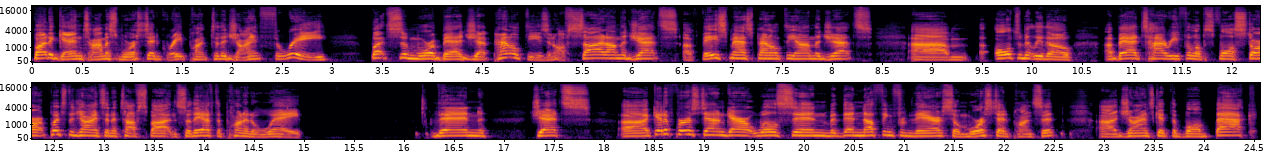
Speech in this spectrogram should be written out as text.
But again, Thomas Morstead, great punt to the Giant three, but some more bad Jet penalties. An offside on the Jets, a face mask penalty on the Jets. Um, ultimately, though, a bad Tyree Phillips false start puts the Giants in a tough spot, and so they have to punt it away. Then Jets uh, get a first down, Garrett Wilson, but then nothing from there. So Morstead punts it. Uh, Giants get the ball back.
